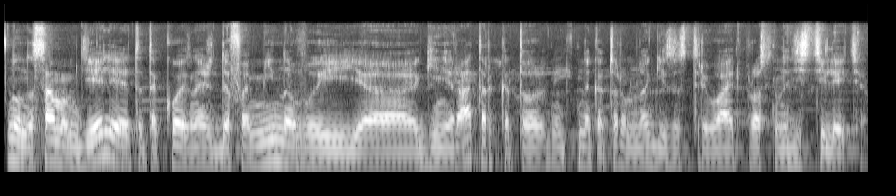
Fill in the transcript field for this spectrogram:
Ну, на самом деле, это такой, знаешь, дофаминовый э, генератор, который, на котором многие застревают просто на десятилетия.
